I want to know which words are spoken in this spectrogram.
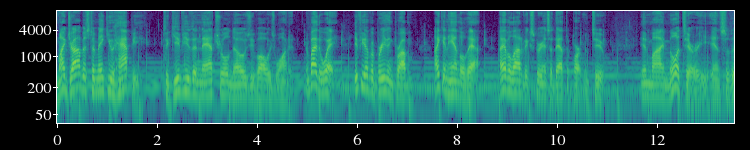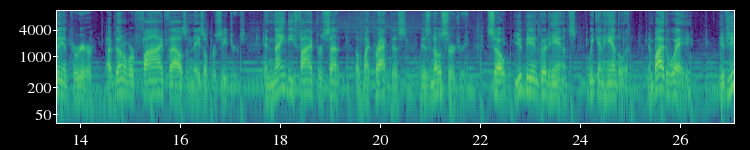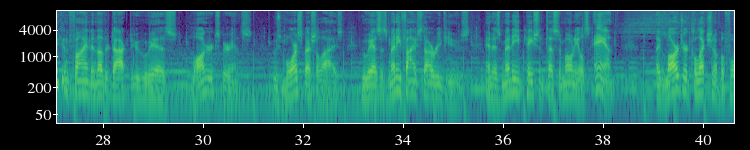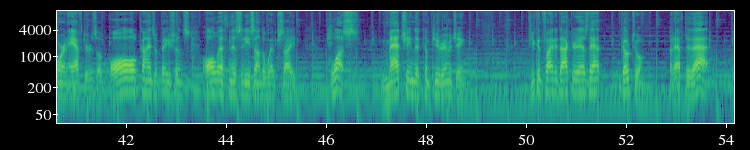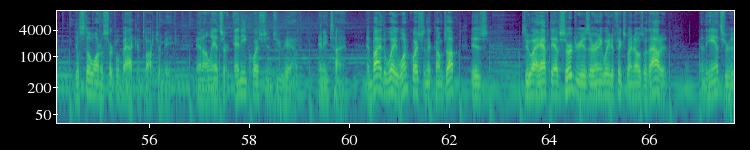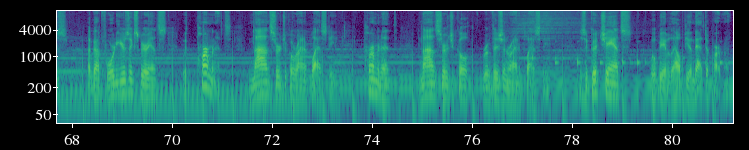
My job is to make you happy, to give you the natural nose you've always wanted. And by the way, if you have a breathing problem, I can handle that. I have a lot of experience in that department too. In my military and civilian career, I've done over 5,000 nasal procedures, and 95% of my practice is nose surgery. So you'd be in good hands. We can handle it. And by the way, if you can find another doctor who has longer experience, who's more specialized, who has as many five-star reviews and as many patient testimonials and a larger collection of before and afters of all kinds of patients, all ethnicities on the website, plus matching the computer imaging. If you can find a doctor that has that, go to them. But after that, you'll still want to circle back and talk to me, and I'll answer any questions you have anytime. And by the way, one question that comes up is, do I have to have surgery? Is there any way to fix my nose without it? And the answer is, I've got 40 years experience with permanent non-surgical rhinoplasty, permanent non-surgical revision rhinoplasty. There's a good chance we'll be able to help you in that department.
